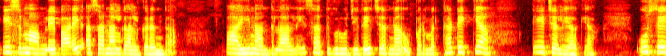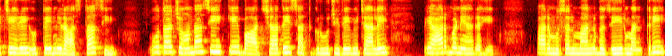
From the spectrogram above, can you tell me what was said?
ਇਸ ਮਾਮਲੇ ਬਾਰੇ ਅਸਾਂ ਨਾਲ ਗੱਲ ਕਰਨ ਦਾ। ਭਾਈ ਨੰਦ ਲਾਲ ਨੇ ਸਤਿਗੁਰੂ ਜੀ ਦੇ ਚਰਨਾਂ ਉੱਪਰ ਮੱਥਾ ਟੇਕਿਆ ਤੇ ਚਲਿਆ ਗਿਆ। ਉਸ ਦੇ ਚਿਹਰੇ ਉੱਤੇ ਨਿਰਾਸ਼ਤਾ ਸੀ। ਉਹ ਤਾਂ ਚਾਹੁੰਦਾ ਸੀ ਕਿ ਬਾਦਸ਼ਾਹ ਤੇ ਸਤਿਗੁਰੂ ਜੀ ਦੇ ਵਿਚਾਲੇ ਪਿਆਰ ਬਣਿਆ ਰਹੇ। ਪਰ ਮੁਸਲਮਾਨ ਵਜ਼ੀਰ ਮੰਤਰੀ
